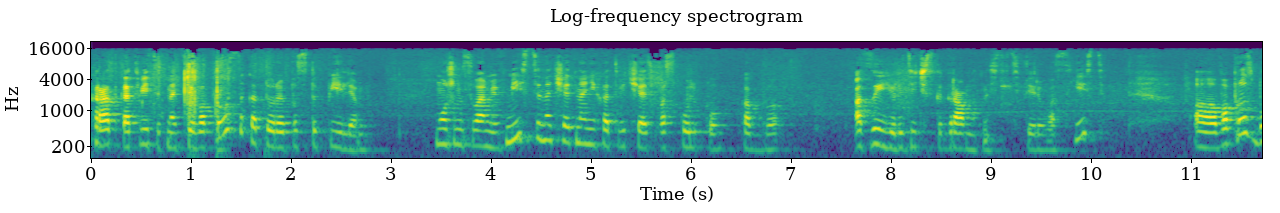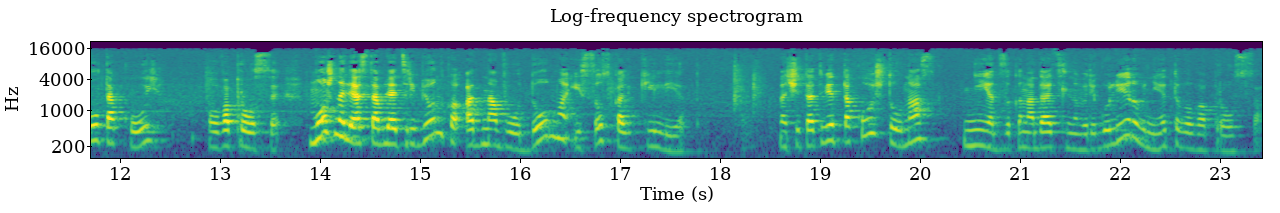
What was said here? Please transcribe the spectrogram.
кратко ответить на те вопросы, которые поступили. Можем с вами вместе начать на них отвечать, поскольку как бы азы юридической грамотности теперь у вас есть. А, вопрос был такой, вопросы. Можно ли оставлять ребенка одного дома и со скольки лет? Значит, ответ такой, что у нас нет законодательного регулирования этого вопроса.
